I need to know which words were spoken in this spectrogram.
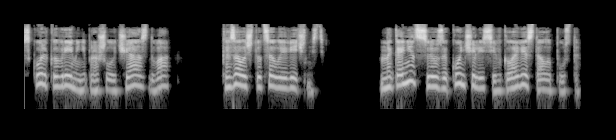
Сколько времени прошло? Час, два? Казалось, что целая вечность. Наконец слезы кончились, и в голове стало пусто.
